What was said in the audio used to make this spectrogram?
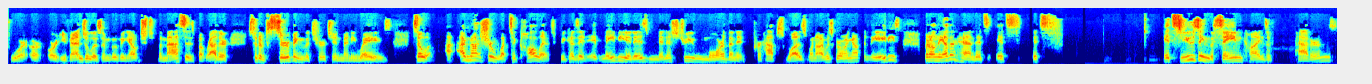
toward or, or evangelism moving out to the masses, but rather sort of serving the church in many ways. So I, am not sure what to call it because it, it maybe it is ministry more than it perhaps was when I was growing up in the 80s. But on the other hand, it's it's it's it's using the same kinds of patterns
